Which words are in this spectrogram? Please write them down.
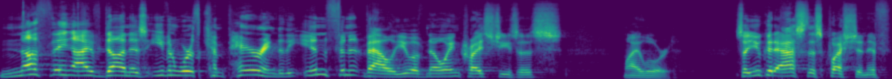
Nothing I've done is even worth comparing to the infinite value of knowing Christ Jesus my Lord. So you could ask this question if,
